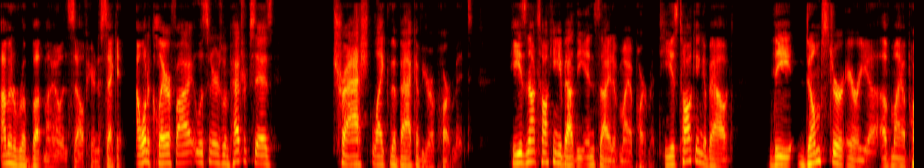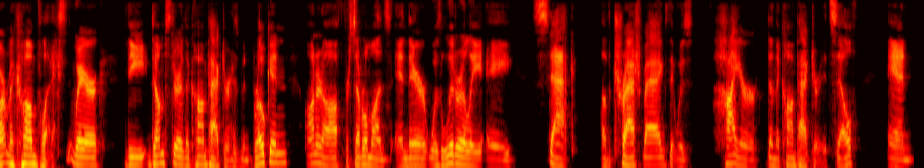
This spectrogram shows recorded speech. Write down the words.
I'm going to rebut my own self here in a second. I want to clarify, listeners, when Patrick says trash like the back of your apartment, he is not talking about the inside of my apartment. He is talking about the dumpster area of my apartment complex where the dumpster, the compactor has been broken on and off for several months and there was literally a stack of trash bags that was higher than the compactor itself and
